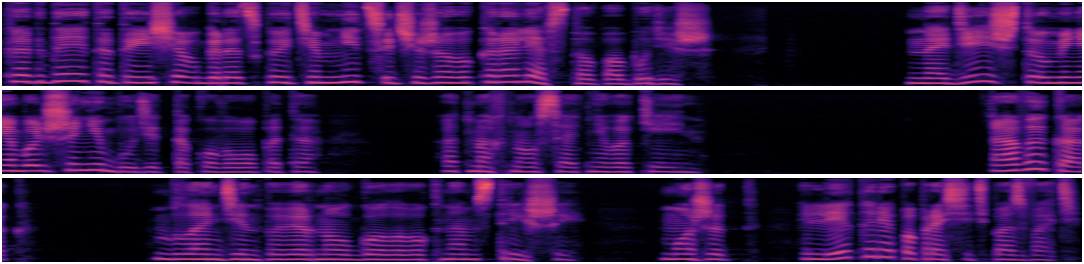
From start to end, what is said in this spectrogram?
Когда это ты еще в городской темнице чужого королевства побудешь? Надеюсь, что у меня больше не будет такого опыта, отмахнулся от него Кейн. А вы как? Блондин повернул голову к нам с Тришей. Может, лекаря попросить позвать?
